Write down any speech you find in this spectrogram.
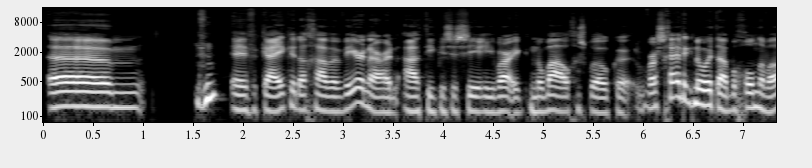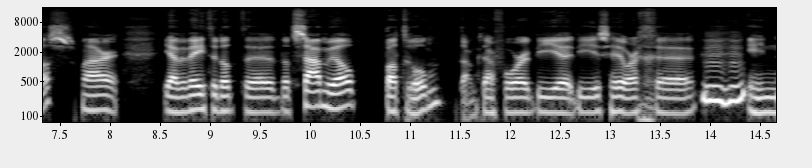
Um, even kijken, dan gaan we weer naar een atypische serie waar ik normaal gesproken waarschijnlijk nooit aan begonnen was. Maar ja, we weten dat, uh, dat Samuel, patron, dank daarvoor, die, uh, die is heel erg uh, mm -hmm. in,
